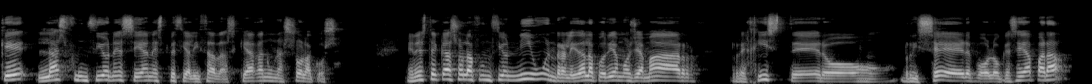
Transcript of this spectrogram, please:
que las funciones sean especializadas, que hagan una sola cosa. En este caso la función new en realidad la podríamos llamar register o reserve o lo que sea para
